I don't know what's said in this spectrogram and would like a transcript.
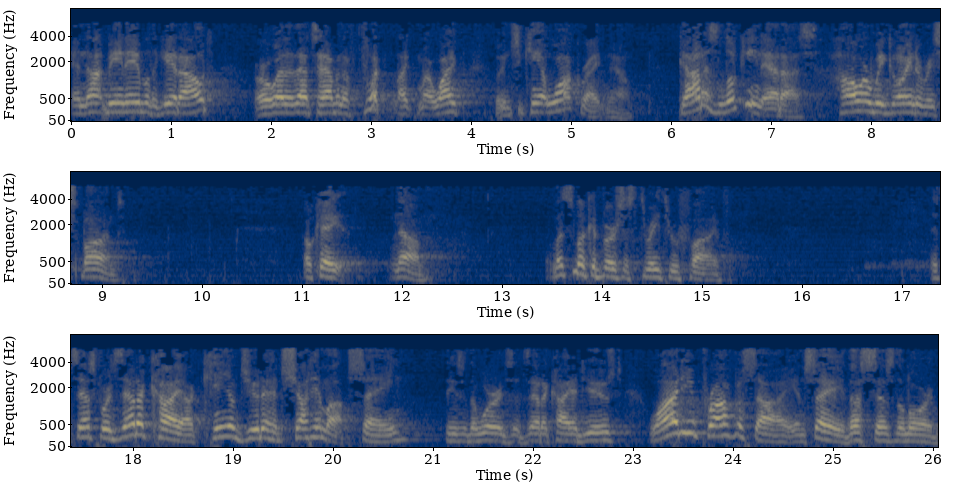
and not being able to get out, or whether that's having a foot like my wife when she can't walk right now. God is looking at us. How are we going to respond? Okay, now, let's look at verses 3 through 5. It says, For Zedekiah, king of Judah, had shut him up, saying, These are the words that Zedekiah had used, Why do you prophesy and say, Thus says the Lord?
